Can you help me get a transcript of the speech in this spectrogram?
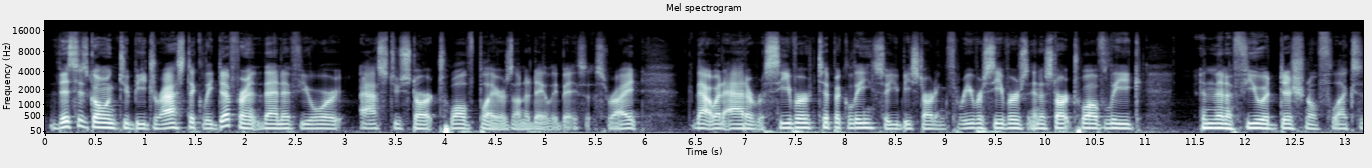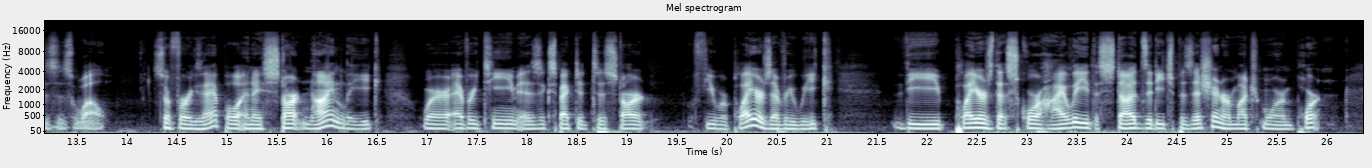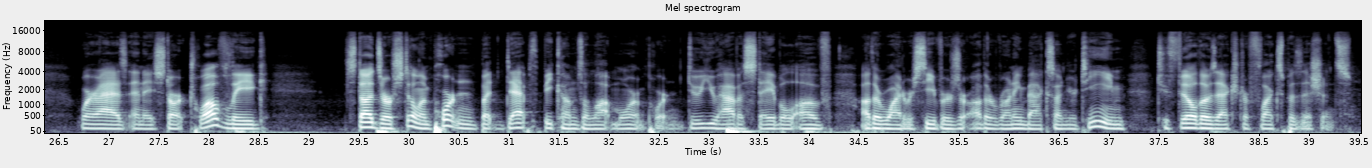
This is going to be drastically different than if you're asked to start 12 players on a daily basis, right? That would add a receiver typically. So you'd be starting three receivers in a start 12 league and then a few additional flexes as well. So, for example, in a start nine league, where every team is expected to start fewer players every week, the players that score highly, the studs at each position, are much more important. Whereas in a start 12 league, studs are still important, but depth becomes a lot more important. Do you have a stable of other wide receivers or other running backs on your team to fill those extra flex positions?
